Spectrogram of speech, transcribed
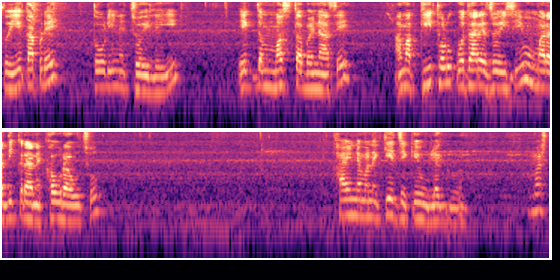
તો એક આપણે તોડીને જોઈ લઈએ. એકદમ મસ્ત બનાશે. આમાં ઘી થોડુંક વધારે જોઈશે. હું મારા દીકરાને ખવડાવું છું. ખાઈને મને કહેજે કેવું લાગ્યું. મસ્ત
